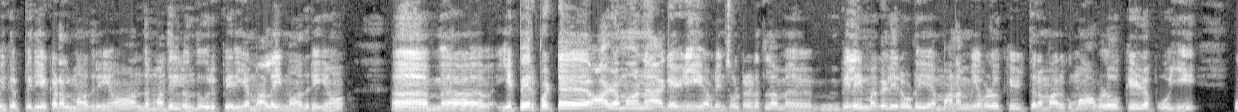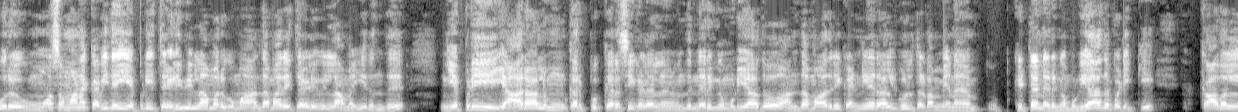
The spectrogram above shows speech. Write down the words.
மிகப்பெரிய கடல் மாதிரியும் அந்த மதில் வந்து ஒரு பெரிய மலை மாதிரியும் எப்பேற்பட்ட ஆழமான அகழி அப்படின்னு சொல்ற இடத்துல ம- விலை மகளிருடைய மனம் எவ்வளவு கீழ்த்தரமா இருக்குமோ அவ்வளவு கீழே போய் ஒரு மோசமான கவிதை எப்படி தெளிவில்லாம இருக்குமோ அந்த மாதிரி தெளிவில்லாம இருந்து எப்படி யாராலும் கற்புக்கரசிகளை வந்து நெருங்க முடியாதோ அந்த மாதிரி கண்ணீர் அல்குல் தடம் என கிட்ட நெருங்க முடியாதபடிக்கு காவல்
